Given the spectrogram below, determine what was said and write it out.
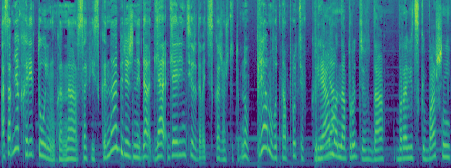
особняк Харитоненко на Софийской набережной, да, для, для ориентира давайте скажем, что это ну, прямо вот напротив Кремля. Прямо напротив, да, Боровицкой башни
